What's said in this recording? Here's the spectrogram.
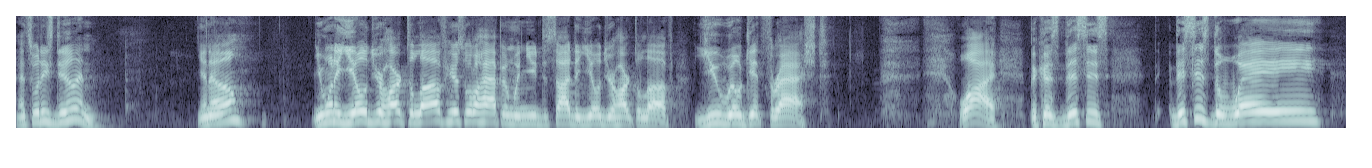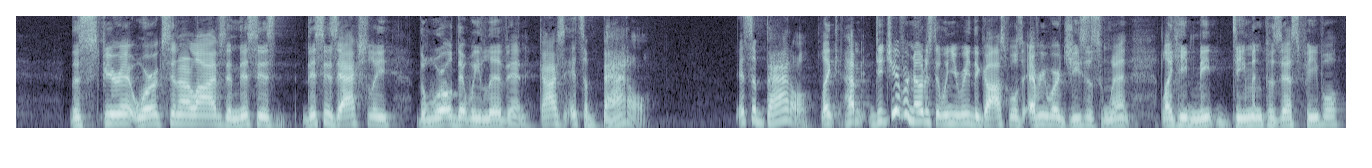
That's what he's doing. You know? You want to yield your heart to love? Here's what will happen when you decide to yield your heart to love you will get thrashed. Why? Because this is, this is the way the Spirit works in our lives, and this is, this is actually the world that we live in. Guys, it's a battle. It's a battle. Like, have, did you ever notice that when you read the Gospels, everywhere Jesus went, like he'd meet demon possessed people?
